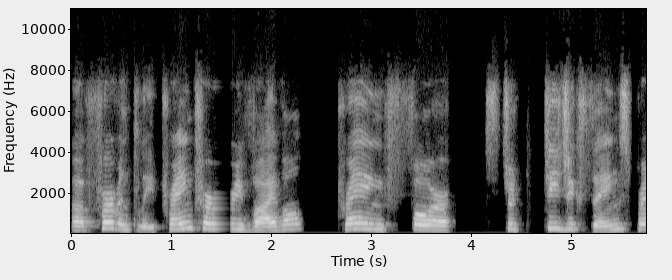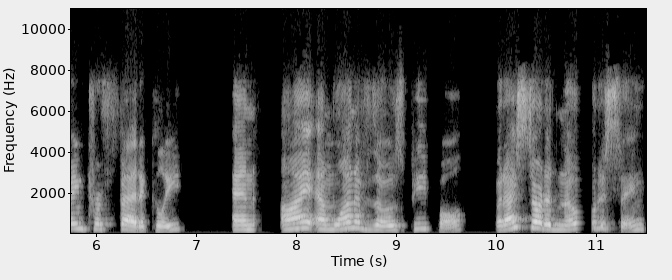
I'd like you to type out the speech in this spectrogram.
uh, fervently, praying for revival, praying for strategic things, praying prophetically. And I am one of those people, but I started noticing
